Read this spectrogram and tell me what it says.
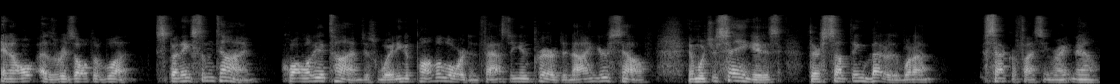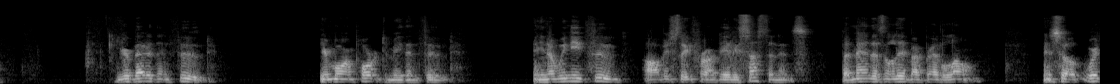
And all as a result of what? Spending some time, quality of time, just waiting upon the Lord and fasting in prayer, denying yourself. And what you're saying is, there's something better than what I'm sacrificing right now. You're better than food. You're more important to me than food. And you know, we need food, obviously, for our daily sustenance. But man doesn't live by bread alone. And so we're,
